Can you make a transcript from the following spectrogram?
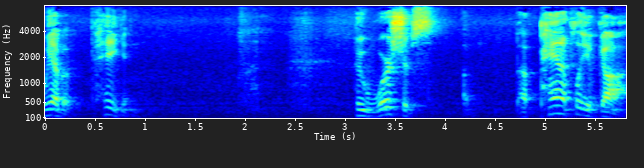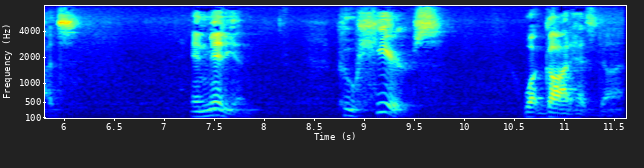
We have a pagan who worships a, a panoply of gods in Midian who hears what God has done.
